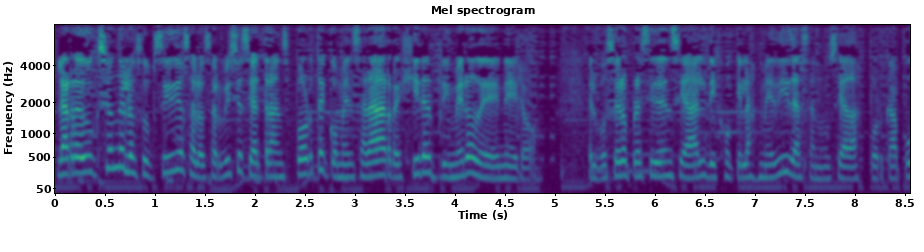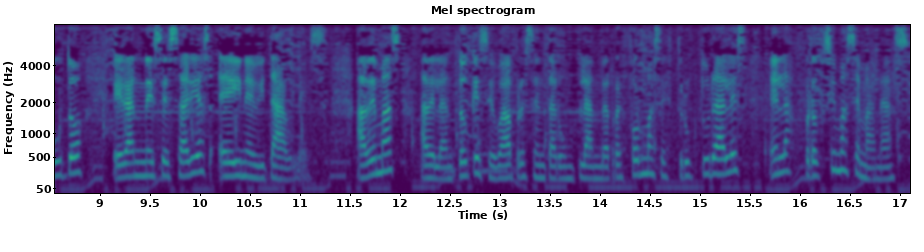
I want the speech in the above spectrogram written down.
La reducción de los subsidios a los servicios y al transporte comenzará a regir el primero de enero. El vocero presidencial dijo que las medidas anunciadas por Caputo eran necesarias e inevitables. Además, adelantó que se va a presentar un plan de reformas estructurales en las próximas semanas.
